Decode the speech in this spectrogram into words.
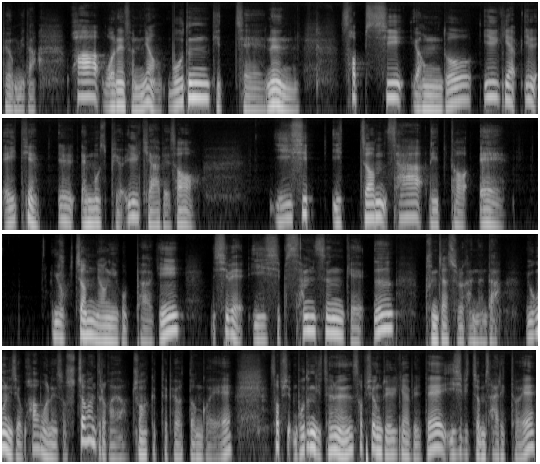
배웁니다. 화원에서는요. 모든 기체는 섭씨 0도 1기압 1atm 1 atmosphere 1기압에서 22.4리터에 6.02 곱하기 10의 23승계의 분자수를 갖는다. 요건 이제 화원에서 숫자만 들어가요. 중학교 때 배웠던 거에 섭씨 모든 기체는 섭씨 영도 1기압일 때 22.4리터에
